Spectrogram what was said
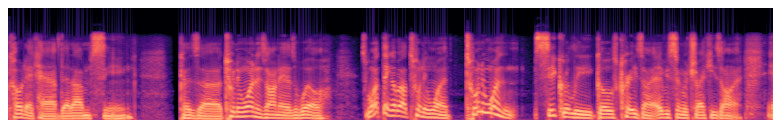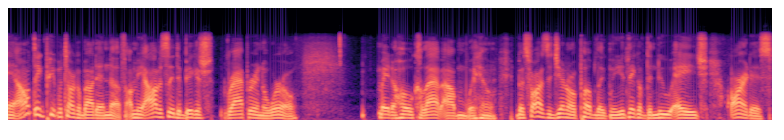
Kodak have that I'm seeing, because uh, 21 is on it as well. It's one thing about 21. 21 secretly goes crazy on every single track he's on, and I don't think people talk about it enough. I mean, obviously the biggest rapper in the world made a whole collab album with him, but as far as the general public, when you think of the new age artists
